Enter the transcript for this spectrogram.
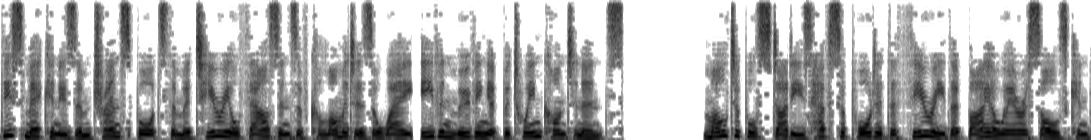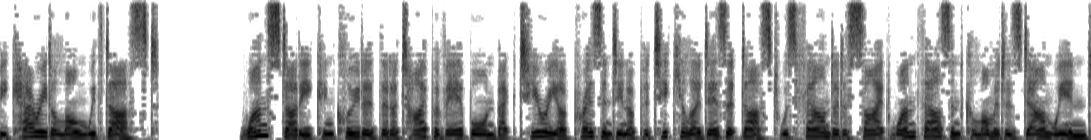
This mechanism transports the material thousands of kilometers away, even moving it between continents. Multiple studies have supported the theory that bioaerosols can be carried along with dust. One study concluded that a type of airborne bacteria present in a particular desert dust was found at a site 1,000 km downwind.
